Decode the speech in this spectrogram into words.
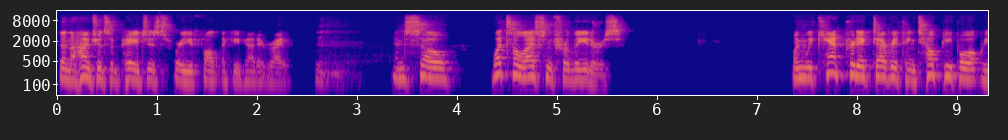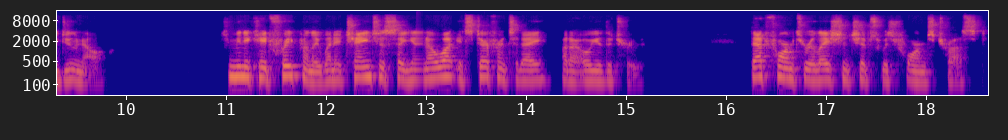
than the hundreds of pages where you felt like you got it right. Mm-hmm. And so, what's a lesson for leaders? When we can't predict everything, tell people what we do know. Communicate frequently. When it changes, say, you know what, it's different today, but I owe you the truth. That forms relationships, which forms trust.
